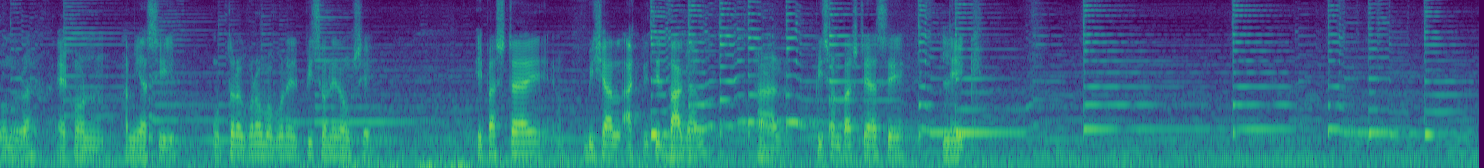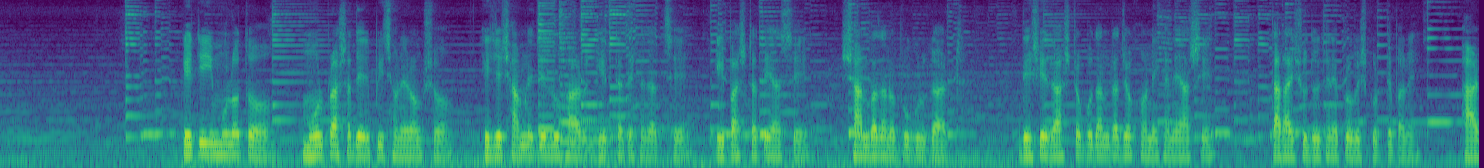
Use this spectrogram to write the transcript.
বন্ধুরা, এখন আমি আছি উত্তরা গণভবনের পিছনের অংশে। এই পাশটায় বিশাল আকৃতির বাগান, আর পিছন পাশটায় আছে লেক। এটি মূলত মূল প্রাসাদের পিছনের অংশ। এই যে সামনে যে লোহার গেটটা দেখা যাচ্ছে, এই পাশটাতে আছে শান বাঁধানো পুকুর ঘাট। দেশের রাষ্ট্রপ্রধানরা যখন এখানে আসে, তারাই শুধু এখানে প্রবেশ করতে পারে। আর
